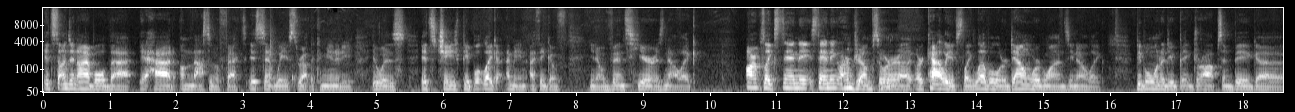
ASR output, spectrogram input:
it's undeniable that it had a massive effect. It sent waves throughout the community. It was it's changed people. Like I mean, I think of you know Vince here is now like arms like standing standing arm jumps or uh, or cat leaps like level or downward ones you know like people want to do big drops and big uh,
